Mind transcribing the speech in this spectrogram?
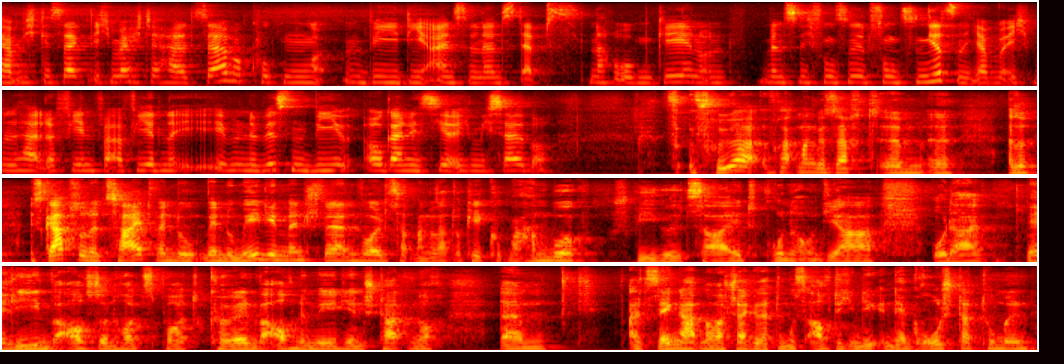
habe ich gesagt, ich möchte halt selber gucken, wie die einzelnen Steps nach oben gehen. Und wenn es nicht funktioniert, funktioniert es nicht. Aber ich will halt auf jeden Fall auf jeder Ebene wissen, wie organisiere ich mich selber. Früher hat man gesagt, ähm, äh, also es gab so eine Zeit, wenn du, wenn du Medienmensch werden wolltest, hat man gesagt, okay, guck mal, Hamburg, Spiegel, Zeit, Brunner und Jahr oder Berlin war auch so ein Hotspot, Köln war auch eine Medienstadt noch. Ähm, als Sänger hat man wahrscheinlich gesagt, du musst auch dich in, die, in der Großstadt tummeln.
